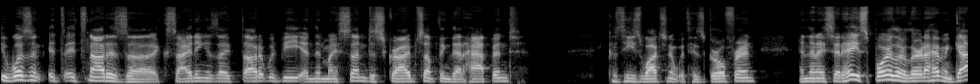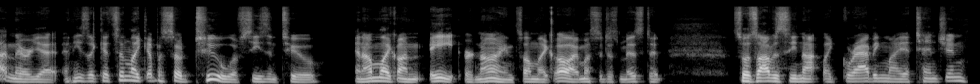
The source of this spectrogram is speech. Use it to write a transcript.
it wasn't it's it's not as uh exciting as i thought it would be and then my son described something that happened because he's watching it with his girlfriend and then i said hey spoiler alert i haven't gotten there yet and he's like it's in like episode two of season two and i'm like on eight or nine so i'm like oh i must have just missed it so it's obviously not like grabbing my attention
